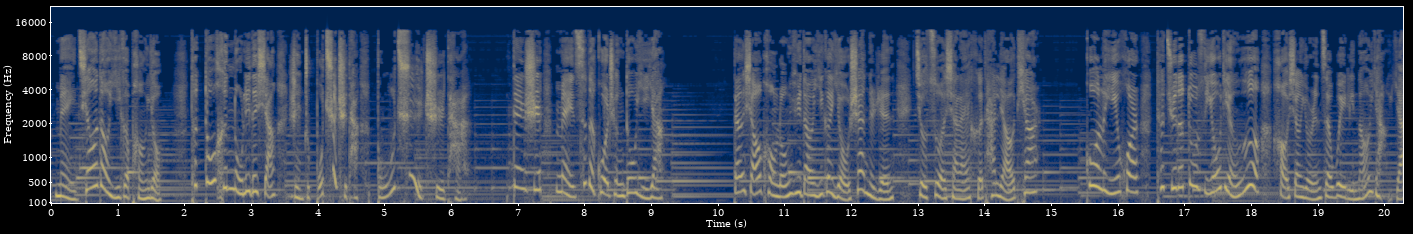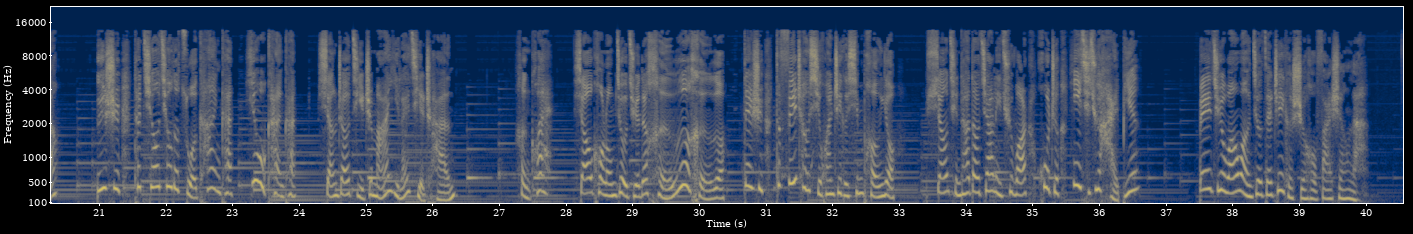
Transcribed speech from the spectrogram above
每交到一个朋友，它都很努力的想忍住不去吃它，不去吃它。但是每次的过程都一样，当小恐龙遇到一个友善的人，就坐下来和他聊天儿。过了一会儿，他觉得肚子有点饿，好像有人在胃里挠痒痒。于是他悄悄地左看看，右看看，想找几只蚂蚁来解馋。很快，小恐龙就觉得很饿很饿，但是他非常喜欢这个新朋友，想请他到家里去玩，或者一起去海边。悲剧往往就在这个时候发生了。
